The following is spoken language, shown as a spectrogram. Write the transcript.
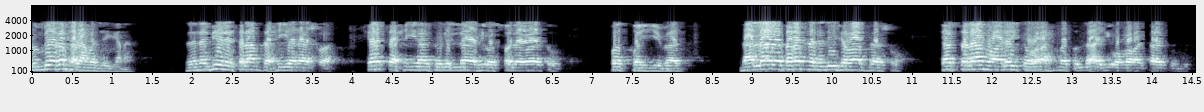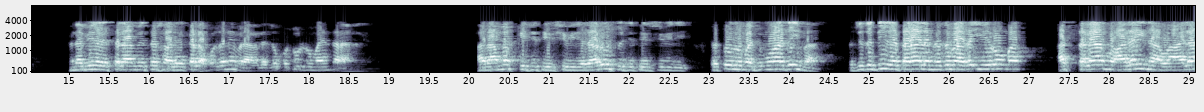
رومبه غ سلام اچي کنه د نبی علیہ السلام تحیه را شو تحیات لله والصلوات والطیبات دا الله له طرف نه دې جواب درشو السلام علیکم ورحمت الله وبرکاته نبی علیہ السلام ته صلی کله خو نه راغله زه ټول نمائنده راغله علامت کې چې تیر شوی دی دارو چې تیر شوی دی ته ټول مجموعه دی ما چې دې له تعالی نه زبا غیرو ما السلام علینا وعلى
